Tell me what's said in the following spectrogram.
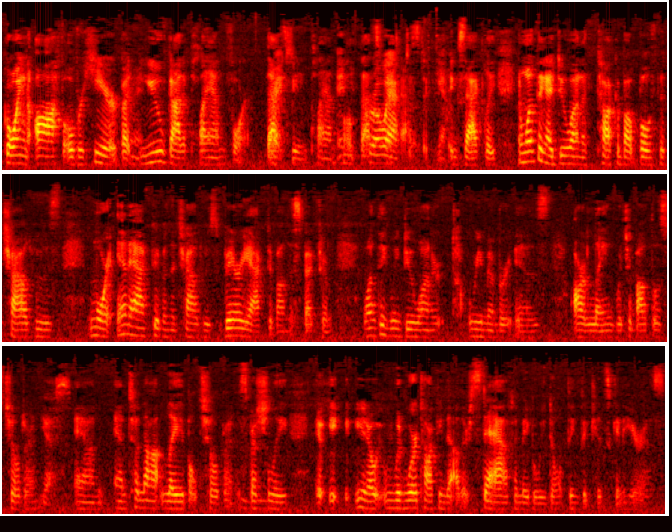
going off over here, but Right. you've got a plan for him. That's Right. being planful. And oh, That's proactive, fantastic. yeah. Exactly. And one thing I do want to talk about both the child who's more inactive and the child who's very active on the spectrum. One thing we do want to t- remember is our language about those children. Yes. And and to not label children, mm-hmm. especially i i you know when we're talking to other staff and maybe we don't think the kids can hear us,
